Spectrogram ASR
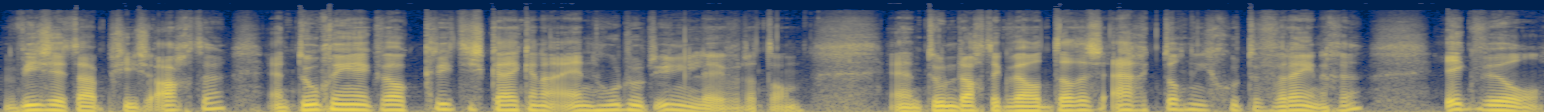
Wie zit daar precies achter? En toen ging ik wel kritisch kijken naar en hoe doet Unilever dat dan? En toen dacht ik wel, dat is eigenlijk toch niet goed te verenigen. Ik wil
